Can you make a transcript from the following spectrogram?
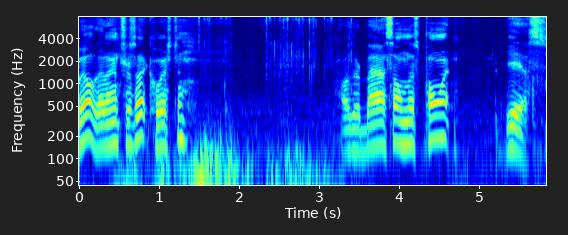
Well, that answers that question. Are there bass on this point? Yes.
